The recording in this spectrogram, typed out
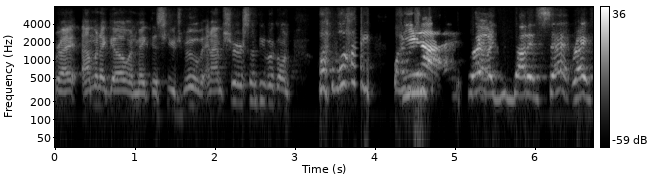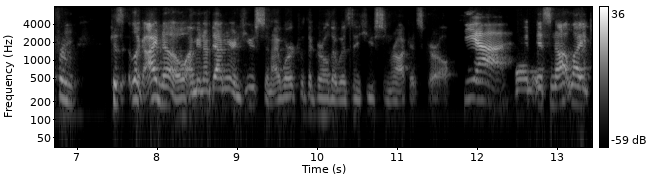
right? I'm going to go and make this huge move. And I'm sure some people are going, why, why, why? Yeah. You, right. Like you got it set right from, because look, I know, I mean, I'm down here in Houston. I worked with a girl that was a Houston Rockets girl. Yeah. And it's not like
